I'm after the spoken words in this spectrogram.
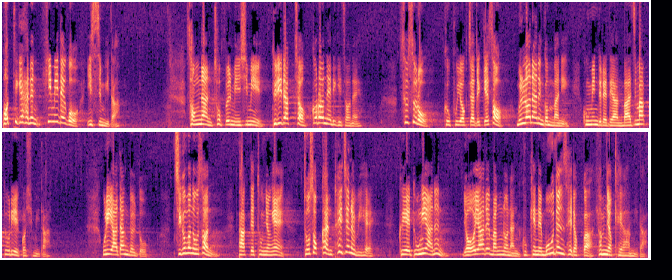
버티게 하는 힘이 되고 있습니다. 성난 촛불 민심이 들이닥쳐 끌어내리기 전에 스스로 그 부역자들께서 물러나는 것만이 국민들에 대한 마지막 도리일 것입니다. 우리 야당들도 지금은 우선 박 대통령의 조속한 퇴진을 위해 그에 동의하는 여야를 막론한 국회 내 모든 세력과 협력해야 합니다.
